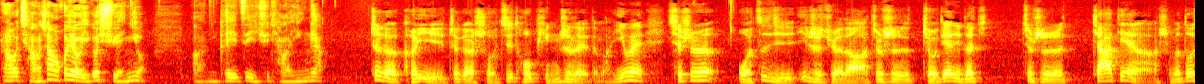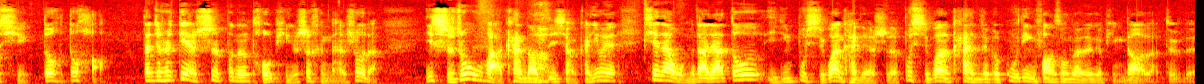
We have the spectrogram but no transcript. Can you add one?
然后墙上会有一个旋钮，啊，你可以自己去调音量。这个可以这个手机投屏之类的嘛？因为其实我自己一直觉得啊，就是酒店里的就是家电啊，什么都行，都都好，但就是电视不能投屏是很难受的。你始终无法看到自己想看，因为现在我们大家都已经不习惯看电视了，不习惯看这个固定放松的那个频道了，对不对？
